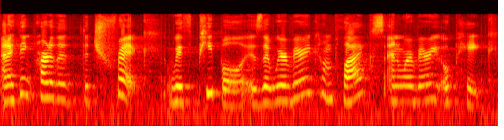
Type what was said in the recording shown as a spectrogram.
and I think part of the the trick with people is that we're very complex and we're very opaque.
